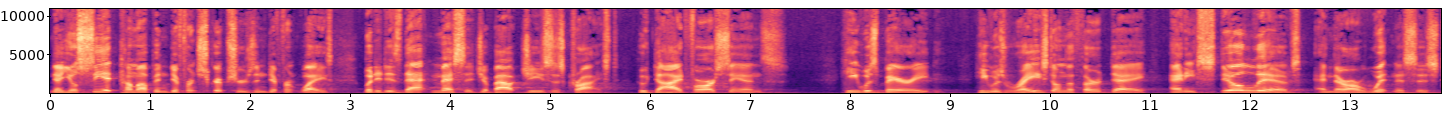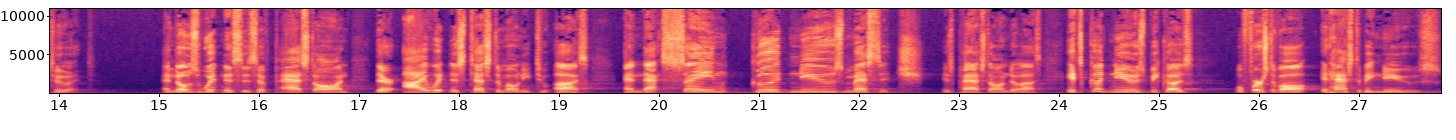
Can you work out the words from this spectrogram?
Now, you'll see it come up in different scriptures in different ways, but it is that message about Jesus Christ who died for our sins, he was buried, he was raised on the third day, and he still lives, and there are witnesses to it. And those witnesses have passed on their eyewitness testimony to us, and that same good news message is passed on to us. It's good news because, well, first of all, it has to be news.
